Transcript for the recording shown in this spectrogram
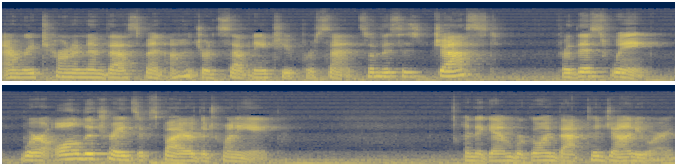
and return on investment 172%. So this is just for this week where all the trades expire the 28th. And again, we're going back to January.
